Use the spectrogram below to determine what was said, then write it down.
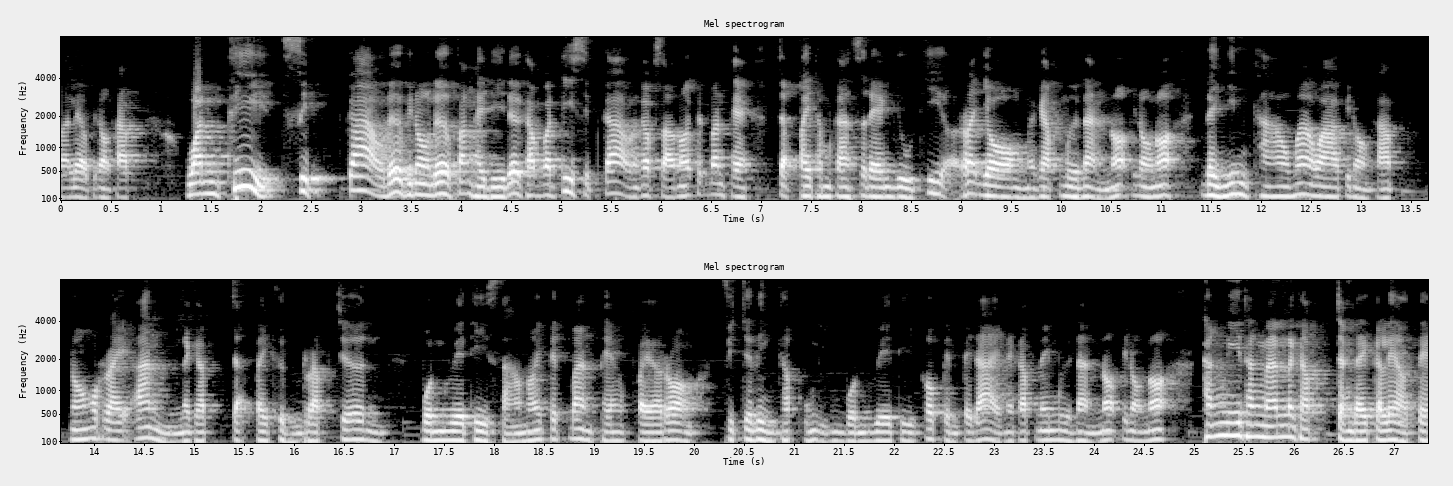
มาแล้วพี่น้องครับ วันที่ 19 เด้อพี่น้องเด้อฟังให้ดีเด้อครับวันที่ 19 นะครับสาวน้อยเพชรบ้านแพงจะไปทำการแสดงอยู่ที่ระยองนะครับมือนั่นเนาะพี่น้องเนาะได้ยินข่าวมาว่าพี่น้องครับ น้องไรอันนะครับจะไปขึ้นรับเชิญ บนเวทีสาวน้อยเพชรบ้านแพงไปร้องฟิชเจอริงครับอุงอิงบนเวทีก็เป็นไปได้นะครับ ในมือนั่นเนาะพี่น้องเนาะทั้งนี้ทั้งนั้นนะครับจังใดก็แล้วแต่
